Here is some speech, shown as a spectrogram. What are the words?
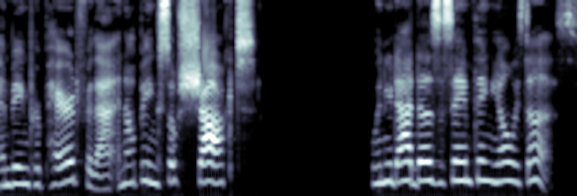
And being prepared for that and not being so shocked when your dad does the same thing he always does.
